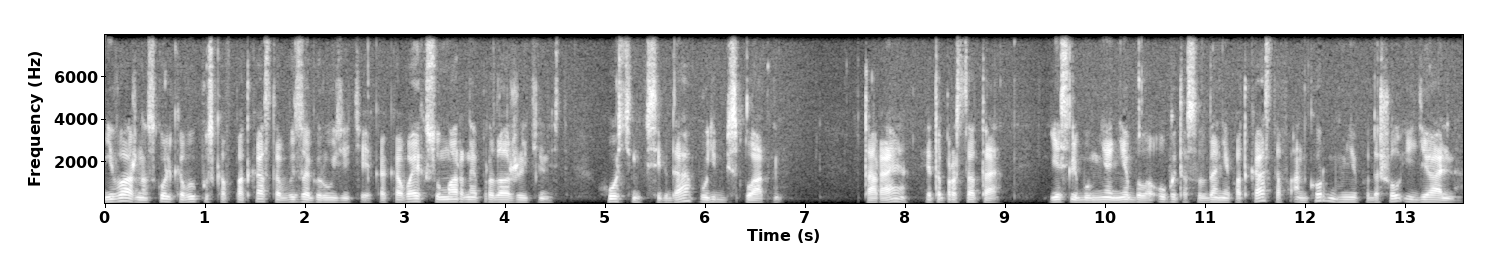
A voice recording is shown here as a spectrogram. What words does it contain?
Неважно, сколько выпусков подкаста вы загрузите, какова их суммарная продолжительность, хостинг всегда будет бесплатным – Вторая – это простота. Если бы у меня не было опыта создания подкастов, Анкор бы мне подошел идеально.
